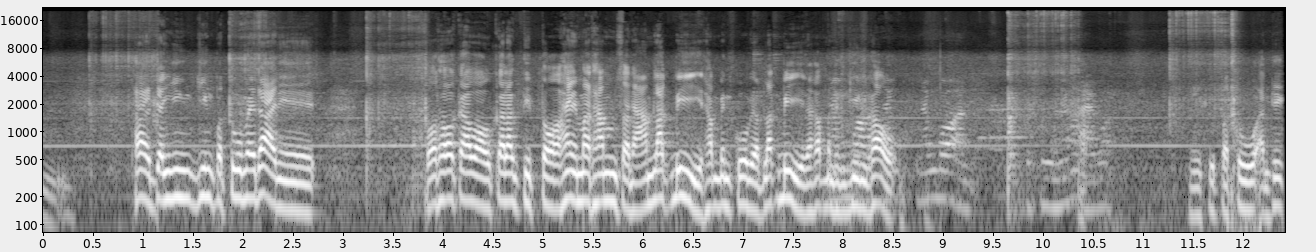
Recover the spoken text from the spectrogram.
อืม ถ้าจะยิงยิงประตูไม่ได้นี่สทกาวากำลังติดต่อให้มาทำสนามลักบี้ทำเป็นกลัวแบบลักบี้นะครับมันถึงยิงเข้า ยังบอลประตูไม่ได้ว่านี่คือประตูอันที่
